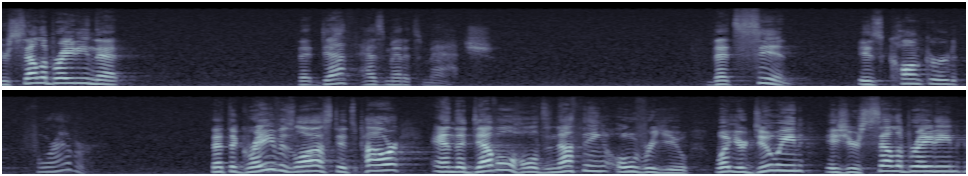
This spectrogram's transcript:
You're celebrating that, that death has met its match, that sin is conquered forever, that the grave has lost its power, and the devil holds nothing over you what you're doing is you're celebrating,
